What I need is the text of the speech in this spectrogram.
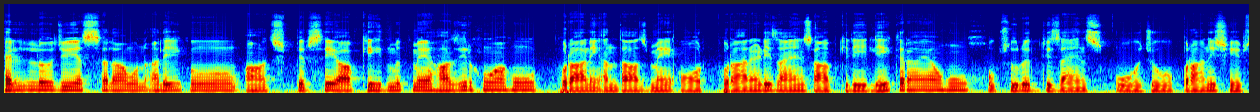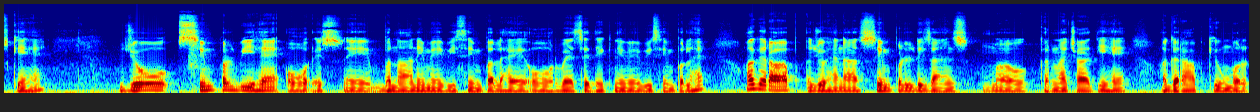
हेलो जी अस्सलाम वालेकुम आज फिर से आपकी खिदमत में हाज़िर हुआ हूँ। पुराने अंदाज में और पुराने डिज़ाइंस आपके लिए लेकर आया हूँ। खूबसूरत डिज़ाइंस वो जो पुराने शेप्स के हैं जो सिंपल भी है और इसे बनाने में भी सिंपल है और वैसे देखने में भी सिंपल है। अगर आप जो है ना सिंपल डिज़ाइंस करना चाहती हैं, अगर आपकी उम्र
